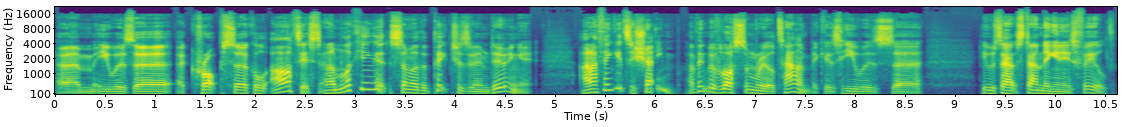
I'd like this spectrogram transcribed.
um, he was a, a crop circle artist, and I'm looking at some of the pictures of him doing it, and I think it's a shame. I think we've lost some real talent because he was uh, he was outstanding in his field.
